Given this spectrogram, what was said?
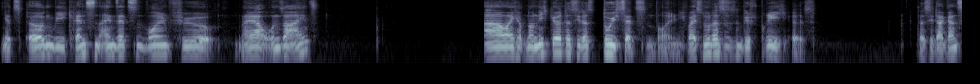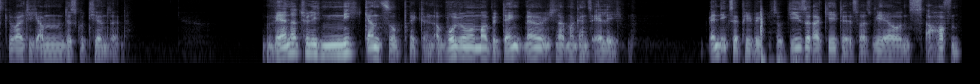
jetzt irgendwie Grenzen einsetzen wollen für naja, unser eins. Aber ich habe noch nicht gehört, dass sie das durchsetzen wollen. Ich weiß nur, dass es ein Gespräch ist. Dass sie da ganz gewaltig am Diskutieren sind. Wäre natürlich nicht ganz so prickelnd. Obwohl, wenn man mal bedenkt, ne, ich sag mal ganz ehrlich, wenn XRP wirklich so diese Rakete ist, was wir uns erhoffen,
